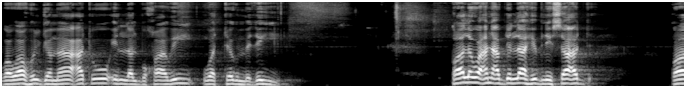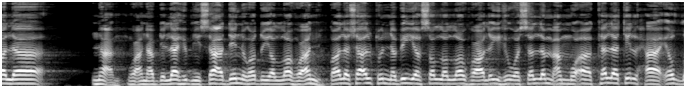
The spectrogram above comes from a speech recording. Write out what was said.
رواه الجماعة إلا البخاري والترمذي. قال وعن عبد الله بن سعد قال نعم وعن عبد الله بن سعد رضي الله عنه قال سألت النبي صلى الله عليه وسلم عن مؤاكلة الحائض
